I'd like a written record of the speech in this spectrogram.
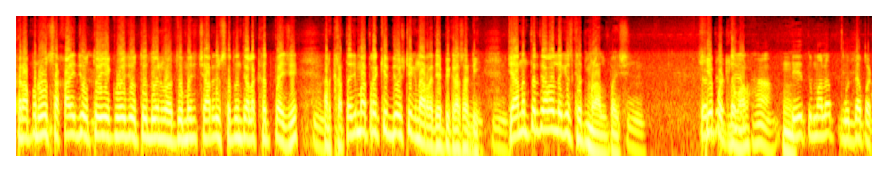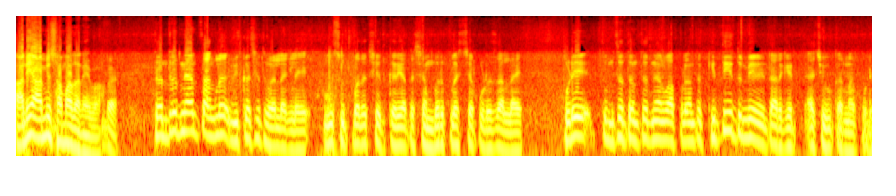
कारण आपण रोज सकाळी जेवतो एक वेळ जेवतो दोन वेळ म्हणजे चार दिवसातून त्याला खत पाहिजे. आणि खताची मात्रा किती दिवस टिकणार आहे त्या पिकासाठी? त्यानंतर त्याला लगेच खत मिळालं पाहिजे. हे पटलं मला. ते तुम्हाला मुद्दा पटला. आणि आम्ही समाधान आहे बा. तंत्रज्ञान चांगलं विकसित व्हायला लागलंय. ऊस उत्पादक शेतकरी आता शंभर प्लसच्या पुढे चाललाय. पुढे तुमचं तंत्रज्ञान वापरल्यानंतर किती तुम्ही टार्गेट अचीव्ह करणार पुढे?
